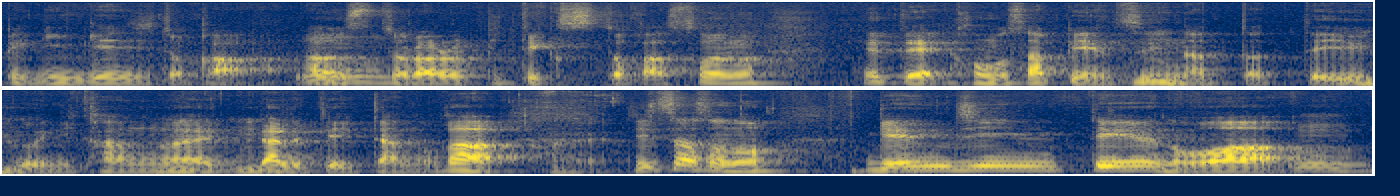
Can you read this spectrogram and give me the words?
北京原人とかアウストラロピテクスとか、そういうのを経てホモ・サピエンスになったっていうふうに考えられていたのが、実はその原人っていうのは、ん。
